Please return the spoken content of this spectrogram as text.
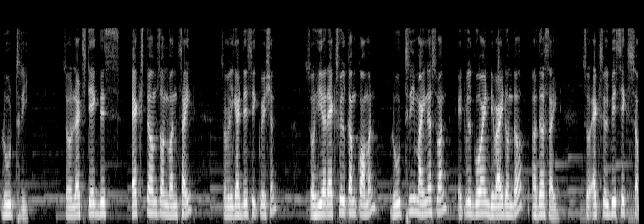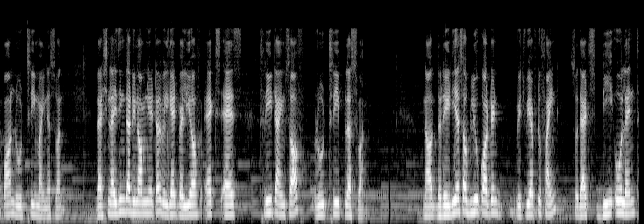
root 3. So let's take this x terms on one side so we'll get this equation. So here x will come common. Root 3 minus 1 it will go and divide on the other side. So x will be 6 upon root 3 minus 1. Rationalizing the denominator we'll get value of x as 3 times of root 3 plus 1. Now the radius of blue quadrant which we have to find. So that's BO length.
